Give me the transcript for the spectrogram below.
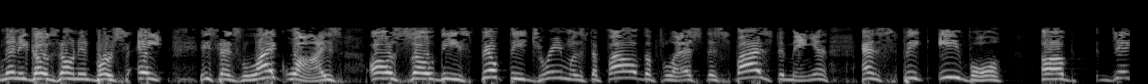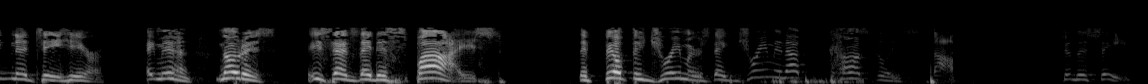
Then he goes on in verse 8. He says, likewise, also these filthy dreamers defile the flesh, despise dominion, and speak evil of dignity here. Amen. Notice, he says they despised the filthy dreamers. They dreaming up constantly stuff to deceive.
